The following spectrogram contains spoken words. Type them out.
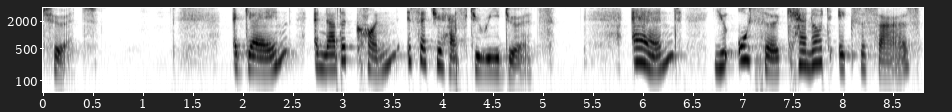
to it. Again, another con is that you have to redo it. And you also cannot exercise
